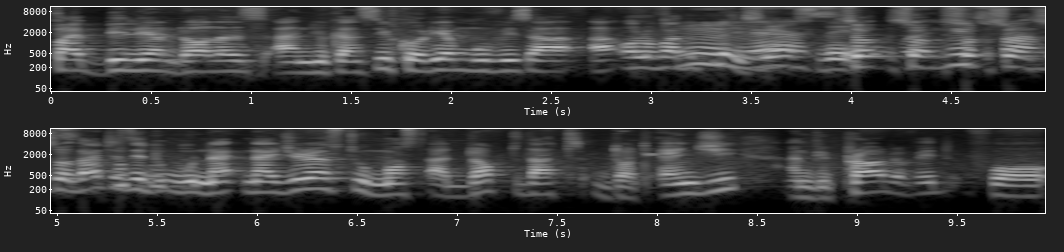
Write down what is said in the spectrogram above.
five billion dollars, and you can see Korean movies are, are all over the Mm, place. yes, so, so, so, so, so that is it. Ni- Nigerians too must adopt that .ng and be proud of it for,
